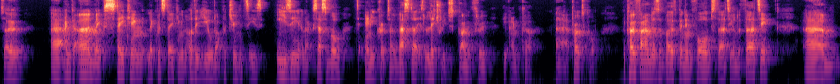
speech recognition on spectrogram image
So, uh, Ankr Earn makes staking, liquid staking, and other yield opportunities easy and accessible to any crypto investor. It's literally just going through the Ankr uh, protocol. The co-founders have both been in Forbes 30 under 30, um,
